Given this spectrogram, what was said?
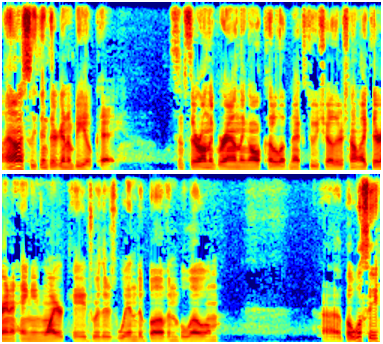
I honestly think they're going to be okay. Since they're on the ground, they all cuddle up next to each other. It's not like they're in a hanging wire cage where there's wind above and below them. Uh, but we'll see.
